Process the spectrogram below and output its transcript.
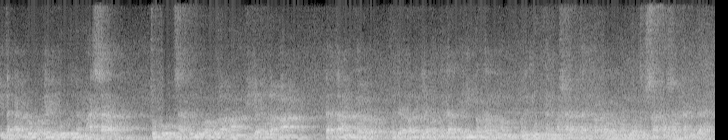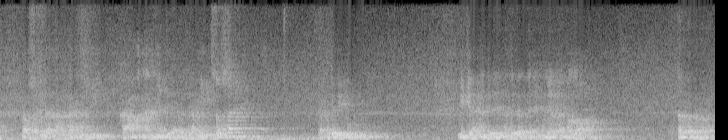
Kita nggak perlu pakai ribut dengan masa. Cukup satu dua ulama, tiga ulama datang ke pejabat-pejabat negara ini bakal meributkan masyarakat, bakal membuat susah masyarakat juga. Nggak usah didatangkan nanti keamanannya tidak terjamin. Selesai. Tidak pakai ribut. Demikian hadirin hadirat yang dimuliakan Allah. Uh,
